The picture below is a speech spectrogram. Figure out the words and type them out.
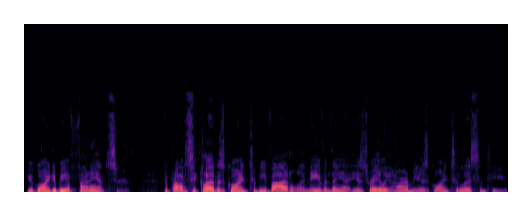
You're going to be a financier. The Prophecy Club is going to be vital, and even the Israeli army is going to listen to you.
